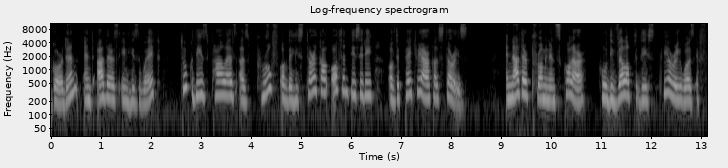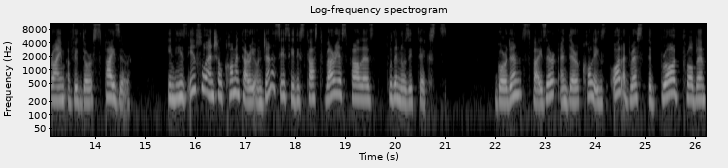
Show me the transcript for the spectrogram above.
Gordon and others in his wake took these parallels as proof of the historical authenticity of the patriarchal stories. Another prominent scholar who developed this theory was Ephraim Avigdor Speiser. In his influential commentary on Genesis, he discussed various parallels to the Nuzi texts. Gordon, Speiser, and their colleagues all addressed the broad problem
